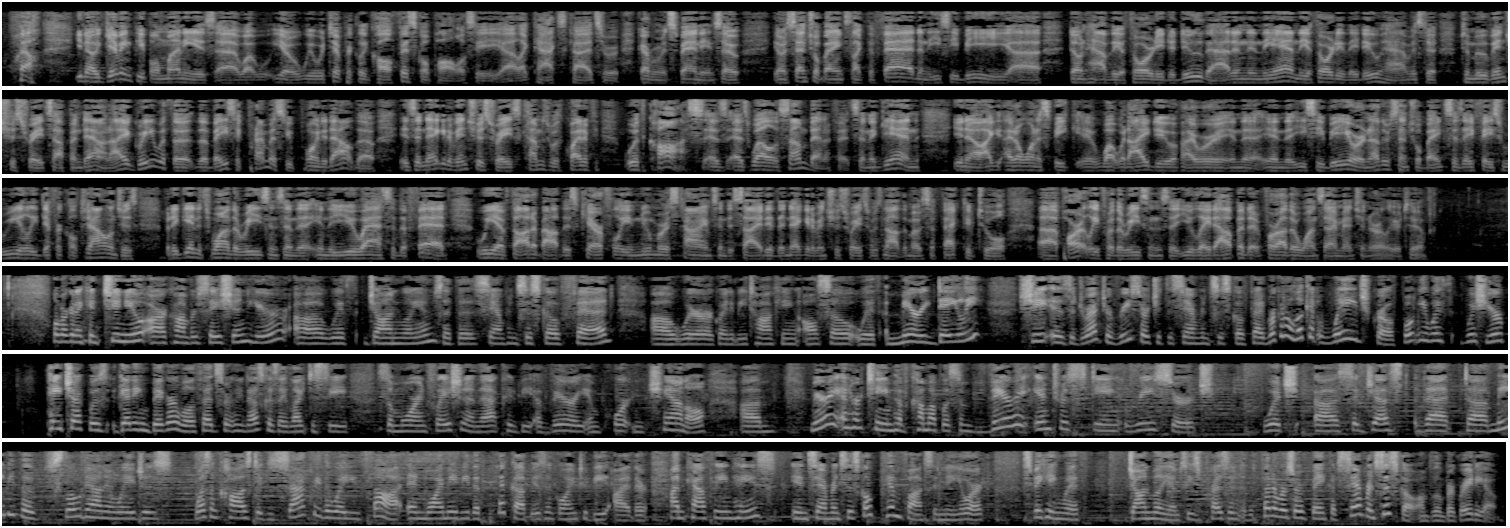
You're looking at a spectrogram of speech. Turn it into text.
Well, you know, giving people money is uh, what you know we would typically call fiscal policy, uh, like tax cuts or government spending. So, you know, central banks like the Fed and the ECB uh, don't have the authority to do that. And in the end, the authority they do have is to to move interest rates up and down. I agree with the the basic premise you pointed out, though, is that negative interest rates comes with quite a few, with costs as as well as some benefits. And again, you know, I, I don't want to speak. Uh, what would I do if I were in the in the ECB or in other central banks as they face face really difficult challenges. But again, it's one of the reasons in the in the U.S. at the Fed we have thought about this carefully numerous times and decided that negative interest rates was not the most effective tool, uh, partly for the reasons that you laid out, but for other ones that I mentioned earlier too. Well, we're going to continue our conversation here uh, with John Williams at the San Francisco Fed. Uh, we're going to be talking also with Mary Daly. She is the Director of Research at the San Francisco Fed. We're going to look at wage growth. Won't you wish your paycheck was getting bigger? Well, the Fed certainly does because they'd like to see some more inflation, and that could be a very important channel. Um, Mary and her team have come up with some very interesting research which uh, suggest that uh, maybe the slowdown in wages wasn't caused exactly the way you thought and why maybe the pickup isn't going to be either. I'm Kathleen Hays in San Francisco, Pimm Fox in New York, speaking with John Williams. He's president of the Federal Reserve Bank of San Francisco on Bloomberg Radio.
